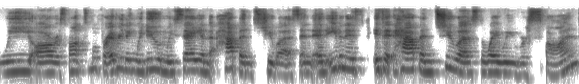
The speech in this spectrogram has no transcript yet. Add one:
we are responsible for everything we do and we say and that happens to us and and even if if it happened to us the way we respond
